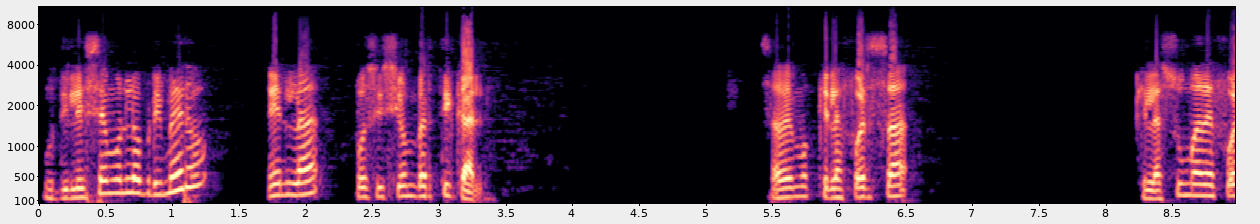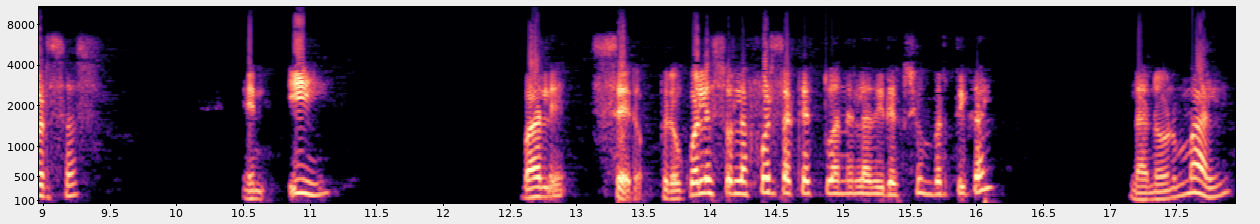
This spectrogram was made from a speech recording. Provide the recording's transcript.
Utilicémoslo primero en la posición vertical. Sabemos que la fuerza que la suma de fuerzas en I vale 0. Pero ¿cuáles son las fuerzas que actúan en la dirección vertical? La normal,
